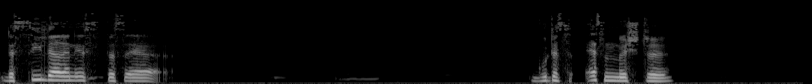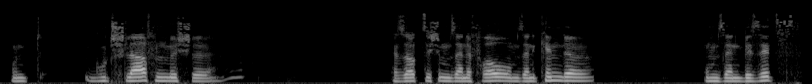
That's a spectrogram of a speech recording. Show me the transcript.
das Ziel darin ist, dass er gutes essen möchte, und gut schlafen möchte. Er sorgt sich um seine Frau, um seine Kinder, um seinen Besitz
